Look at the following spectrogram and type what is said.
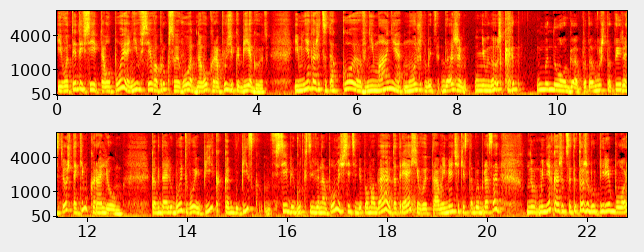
и вот этой всей толпой они все вокруг своего своего одного карапузика бегают. И мне кажется, такое внимание может быть даже немножко много, потому что ты растешь таким королем, когда любой твой пик, как бы писк, все бегут к тебе на помощь, все тебе помогают, отряхивают там, и мячики с тобой бросают. Ну, мне кажется, это тоже был перебор.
